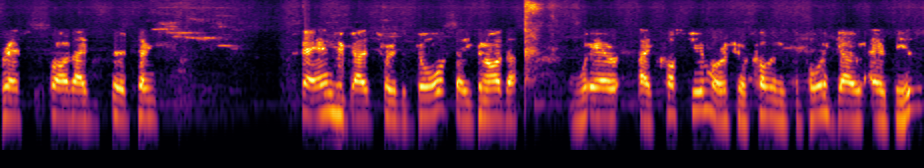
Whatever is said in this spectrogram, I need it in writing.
dressed Friday the 13th fan who goes through the door. So you can either wear a costume or if you're a Collingwood supporter, go as is.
